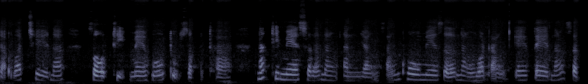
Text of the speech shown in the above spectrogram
จะวัชเชนะ โสติเมโหตุสัพพทานัตถิเมสรนังอัญญังสังโฆเมสรนังวรังเอเตนะสัจ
